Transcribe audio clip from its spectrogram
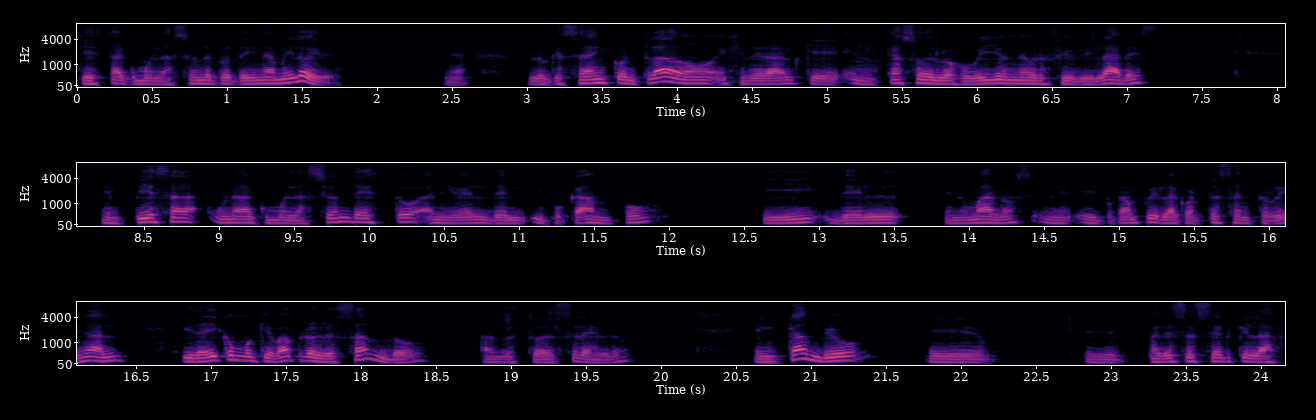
que es esta acumulación de proteína amiloide. Lo que se ha encontrado en general que en el caso de los ovillos neurofibrilares, empieza una acumulación de esto a nivel del hipocampo y del, en humanos, en el hipocampo y la corteza entorrinal, y de ahí como que va progresando al resto del cerebro. En cambio, eh, eh, parece ser que las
